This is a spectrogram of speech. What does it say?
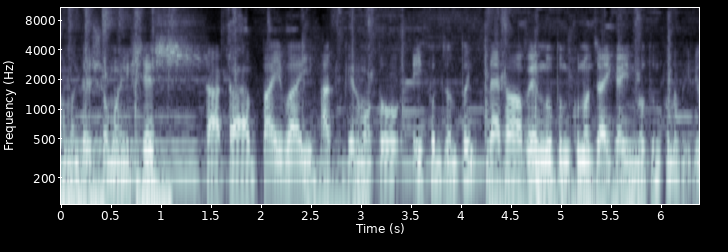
আমাদের সময় শেষ। Tata, bye bye. আজকের মতো এই পর্যন্তই। দেখা হবে নতুন কোনো জায়গায়, নতুন কোনো ভিডিও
